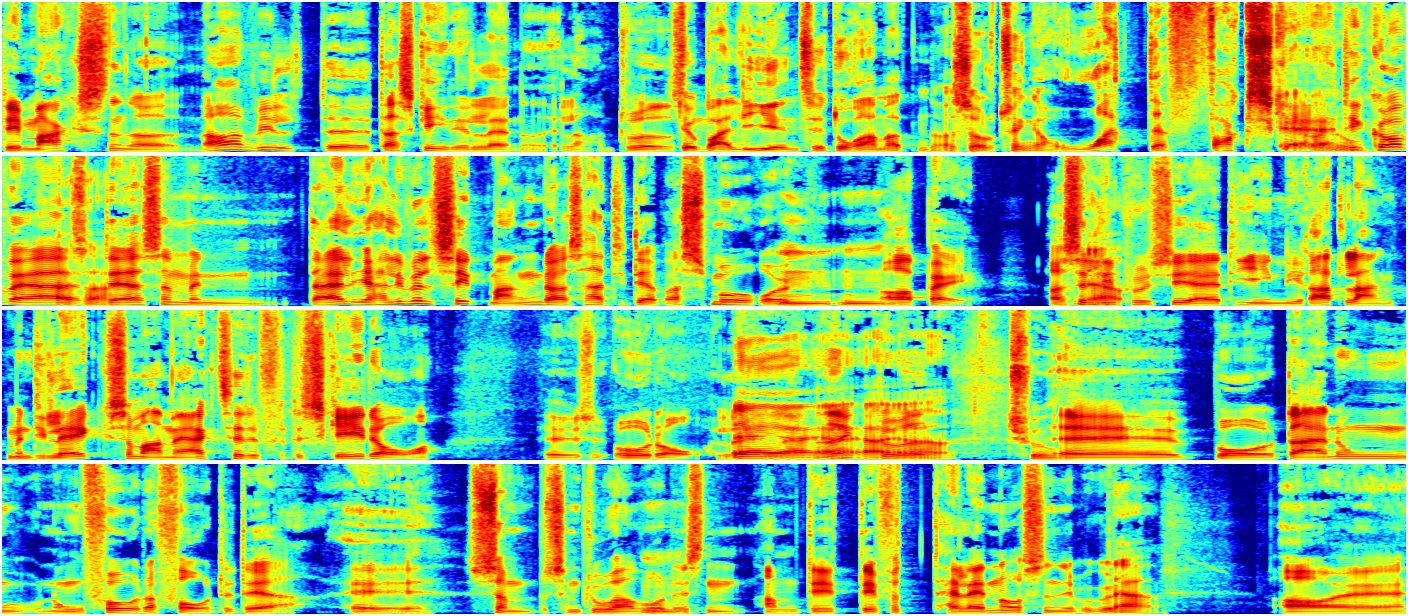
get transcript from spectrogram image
Det er max sådan noget, nå vildt, øh, der er sket et eller andet. Eller, du ved, sådan, det er jo bare lige indtil du rammer den, og så du tænker, what the fuck skal ja, der nu? det kan godt være, altså. det er sådan, men der er, jeg har alligevel set mange, der også har de der bare små ryg mm, mm. opad. Og så lige ja. pludselig er de egentlig ret langt, men de lagde ikke så meget mærke til det, for det skete over øh, 8 år eller ja, eller andet, ja, ikke? Du ja, ja, True. Øh, hvor der er nogle, nogle få, der får det der, øh, som, som du har, hvor mm. det er sådan, om det, det er for halvanden år siden, jeg begyndte. Ja. Og øh,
